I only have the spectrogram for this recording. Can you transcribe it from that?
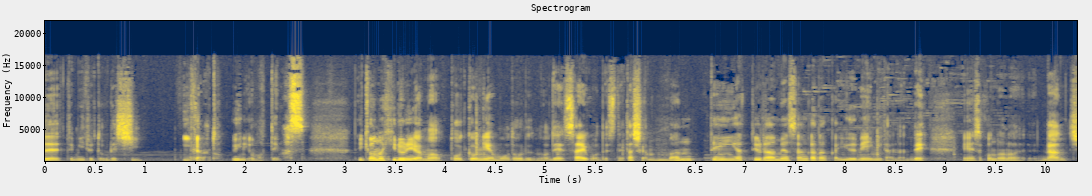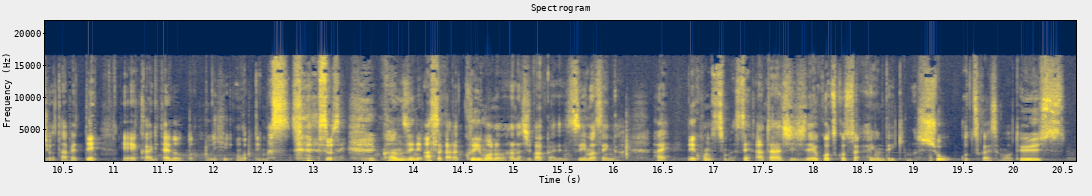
れてみると嬉しい。いいかなというふうに思っています。で今日の昼にはまあ東京には戻るので、最後ですね、確か満点屋っていうラーメン屋さんがなんか有名みたいなんで、えーそこのランチを食べて、えー帰りたいなというふうに思っています。すいません。完全に朝から食い物の話ばっかりですいませんが。はい。で、本日もですね、新しい時代をコツコツ歩んでいきましょう。お疲れ様です。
